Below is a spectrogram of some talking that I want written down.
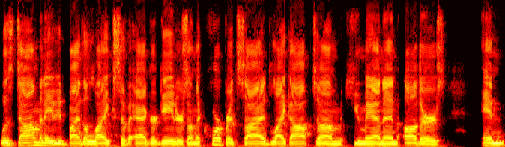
was dominated by the likes of aggregators on the corporate side like Optum, Humana, and others. And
